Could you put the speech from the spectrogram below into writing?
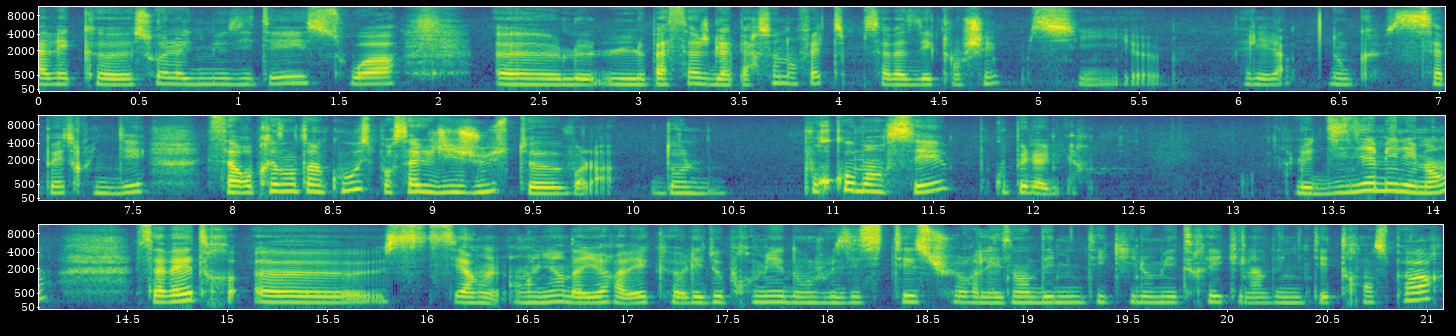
avec euh, soit la luminosité, soit le, passage de la personne en fait. Ça va se déclencher si elle est là. Donc ça peut être une idée. Ça représente un coût, c'est pour ça que je dis juste, voilà, pour commencer, couper la lumière. Le dixième élément, ça va être, euh, c'est en, lien d'ailleurs avec les deux premiers dont je vous ai cité sur les indemnités kilométriques et l'indemnité de transport,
